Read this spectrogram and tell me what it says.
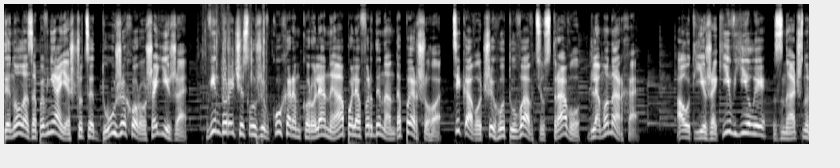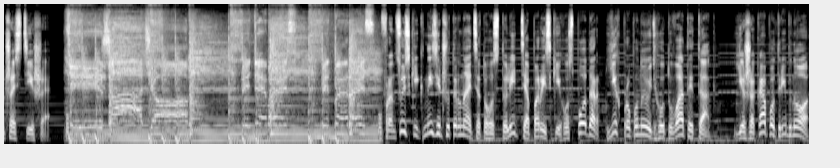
Денола запевняє, що це дуже хороша їжа. Він, до речі, служив кухарем короля Неаполя Фердинанда І. Цікаво, чи готував цю страву для монарха. А от їжаків їли значно частіше. Французькій книзі 14 століття Паризький господар їх пропонують готувати так: їжака потрібно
